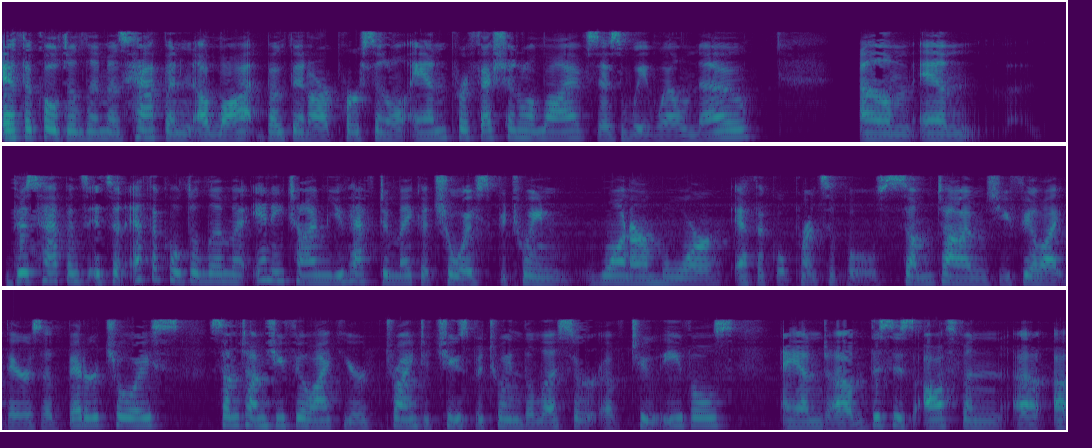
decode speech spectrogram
Ethical dilemmas happen a lot, both in our personal and professional lives, as we well know. Um, and this happens, it's an ethical dilemma anytime you have to make a choice between one or more ethical principles. Sometimes you feel like there's a better choice. Sometimes you feel like you're trying to choose between the lesser of two evils. And um, this is often, uh, uh,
